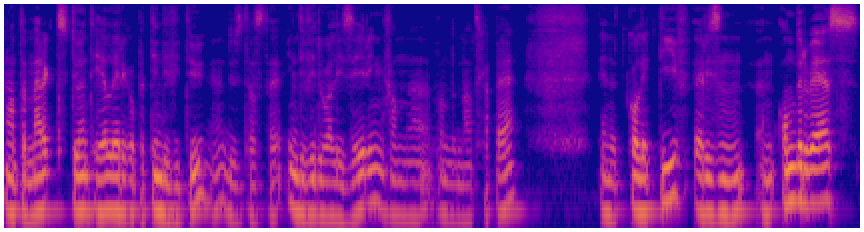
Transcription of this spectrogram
Want de markt steunt heel erg op het individu, hè, dus dat is de individualisering van, uh, van de maatschappij. En het collectief, er is een, een onderwijs,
